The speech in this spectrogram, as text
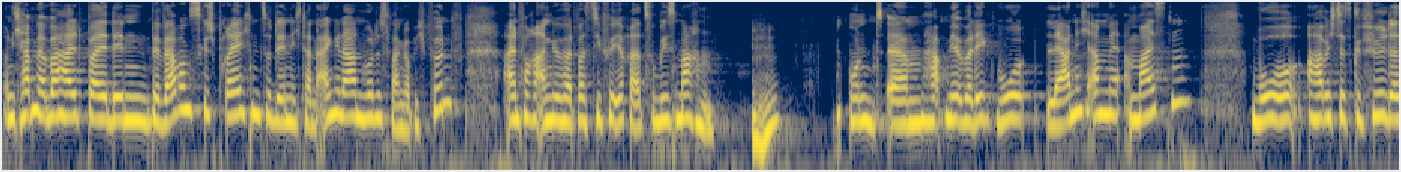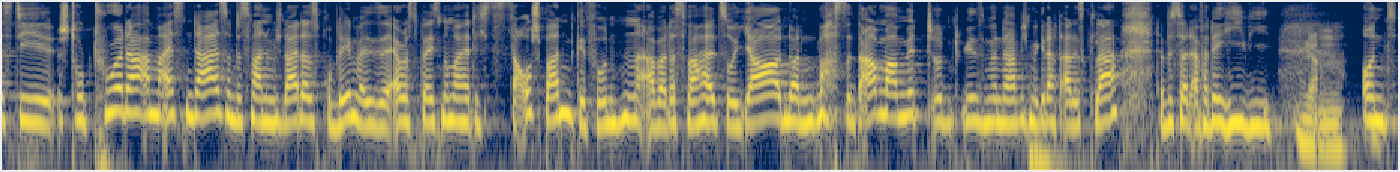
Und ich habe mir aber halt bei den Bewerbungsgesprächen, zu denen ich dann eingeladen wurde, es waren glaube ich fünf, einfach angehört, was die für ihre Azubis machen. Mhm und ähm, habe mir überlegt, wo lerne ich am, am meisten, wo habe ich das Gefühl, dass die Struktur da am meisten da ist und das war nämlich leider das Problem, weil diese Aerospace-Nummer hätte ich sau spannend gefunden, aber das war halt so, ja, und dann machst du da mal mit und da habe ich mir gedacht, alles klar, da bist du halt einfach der Hiwi. Ja. Und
